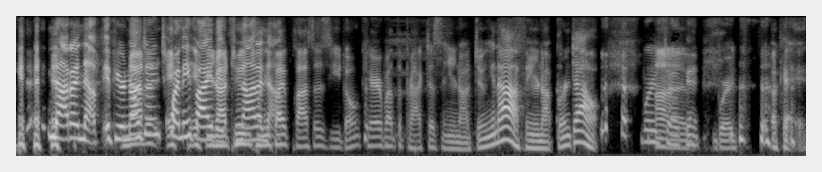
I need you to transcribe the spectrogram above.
not enough. If you're not, doing 25, you're not doing not 25 enough. classes, you don't care about the practice, and you're not doing enough, and you're not burnt out. We're Um, joking. we're okay.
